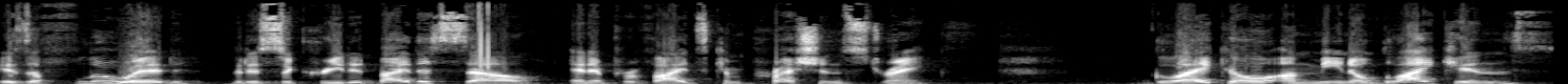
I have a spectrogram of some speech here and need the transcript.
is a fluid that is secreted by the cell and it provides compression strength. Glycosaminoglycans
